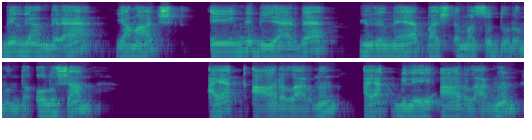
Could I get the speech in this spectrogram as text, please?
birdenbire yamaç, eğimli bir yerde yürümeye başlaması durumunda oluşan ayak ağrılarının, ayak bileği ağrılarının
